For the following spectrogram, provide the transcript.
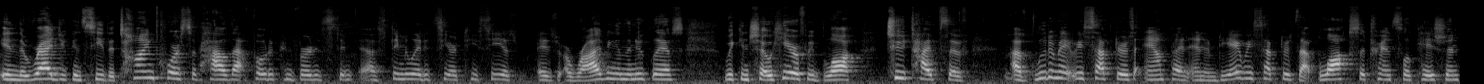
in the red, you can see the time course of how that photoconverted uh, stimulated CRTC is, is arriving in the nucleus. We can show here if we block two types of, of glutamate receptors, AMPA and NMDA receptors, that blocks the translocation.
